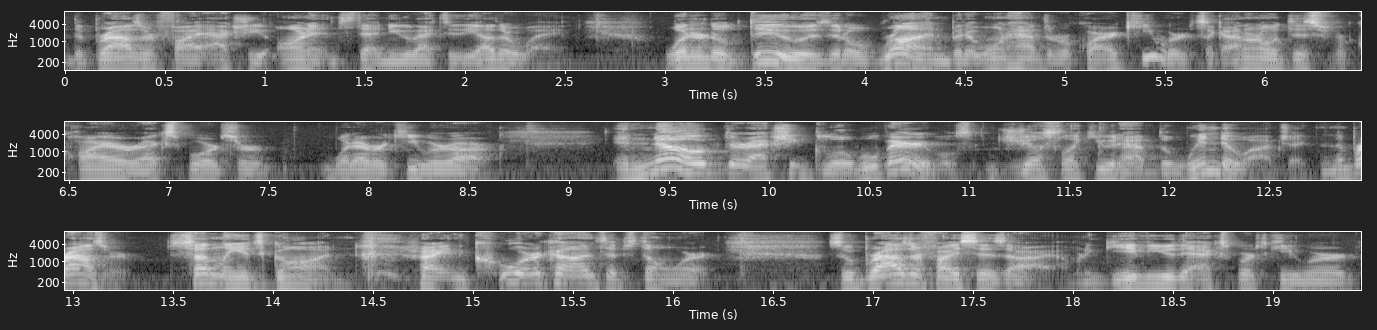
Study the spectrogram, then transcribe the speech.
the Browserify actually on it instead and you go back to the other way, what it'll do is it'll run, but it won't have the required keywords. Like I don't know what this require or exports or whatever keyword are. In Node, they're actually global variables, just like you would have the window object in the browser. Suddenly it's gone, right? And core concepts don't work. So Browserify says, all right, I'm going to give you the exports keyword.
